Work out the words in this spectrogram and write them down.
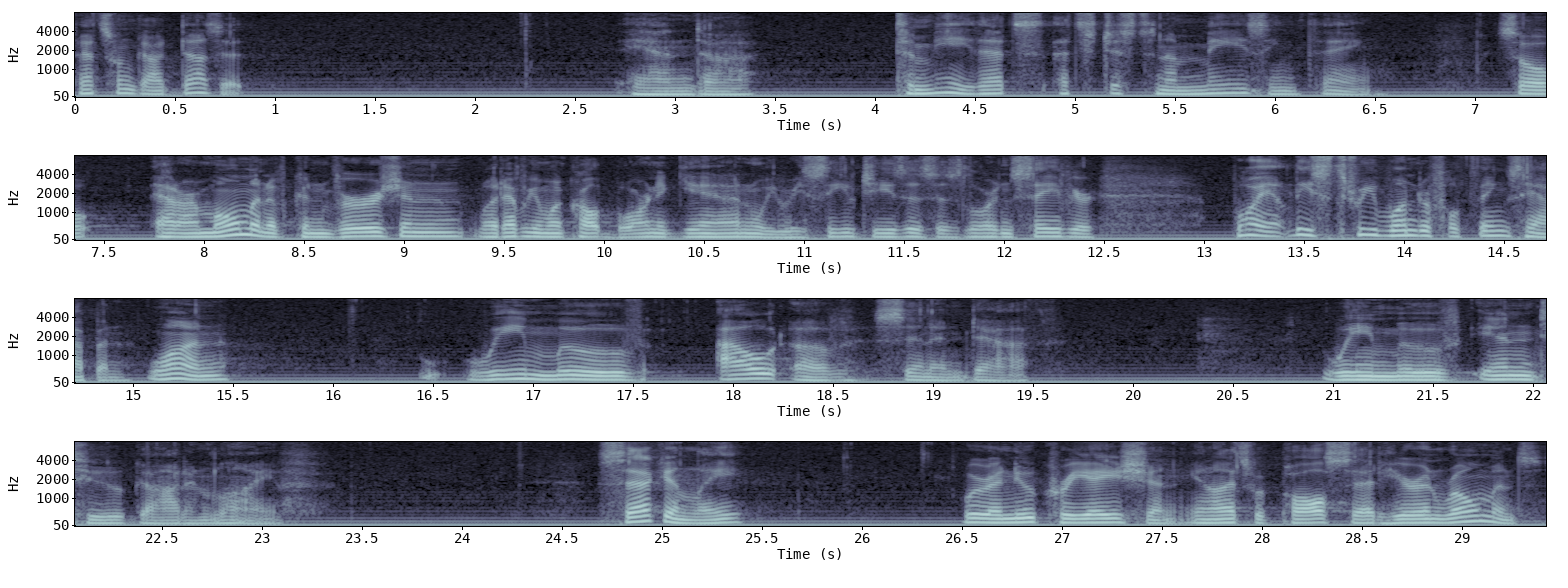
That's when God does it. And uh, to me, that's, that's just an amazing thing. So, at our moment of conversion, whatever you want to call it, born again, we receive Jesus as Lord and Savior, boy, at least three wonderful things happen. One, we move out of sin and death, we move into God and life. Secondly, we're a new creation. You know, that's what Paul said here in Romans.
